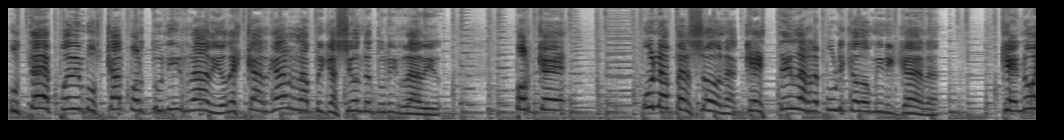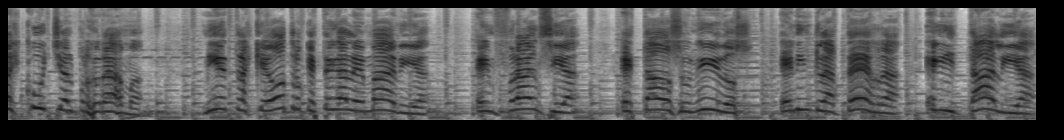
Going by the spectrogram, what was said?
Ustedes pueden buscar por Tunir Radio, descargar la aplicación de Tunir Radio. Porque Una persona que esté en la República Dominicana, que no escuche el programa, mientras que otro que esté en Alemania, en Francia, Estados Unidos, en Inglaterra, en Italia,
